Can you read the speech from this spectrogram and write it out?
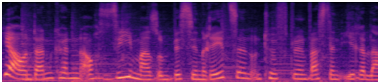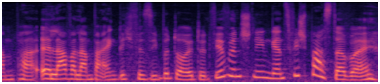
Ja, und dann können auch Sie mal so ein bisschen rätseln und tüfteln, was denn Ihre Lampe, äh, Lavalampe eigentlich für Sie bedeutet. Wir wünschen Ihnen ganz viel Spaß dabei.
